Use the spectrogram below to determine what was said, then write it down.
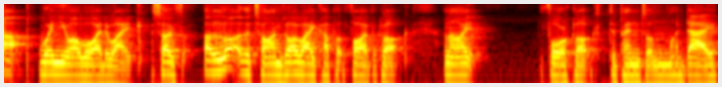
up when you are wide awake. So a lot of the times I wake up at five o'clock and I, four o'clock, depends on my day.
